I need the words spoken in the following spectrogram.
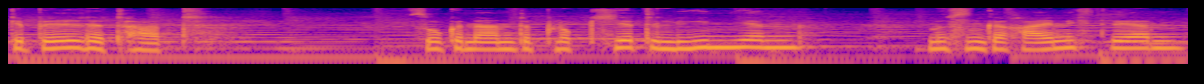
gebildet hat. Sogenannte blockierte Linien müssen gereinigt werden,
